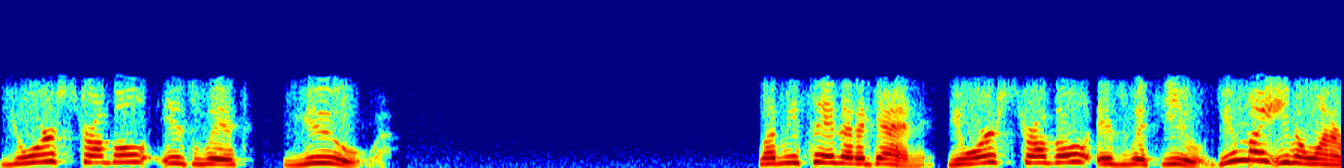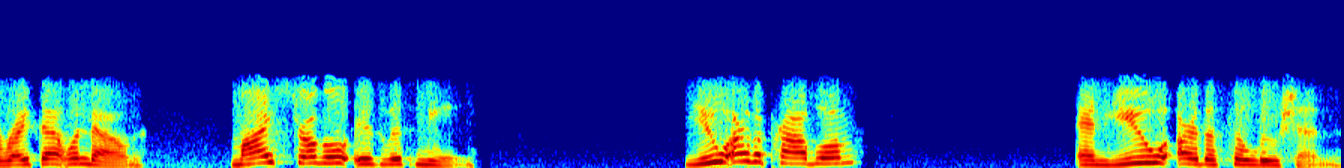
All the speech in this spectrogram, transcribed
Your struggle is with you. Let me say that again. Your struggle is with you. You might even want to write that one down. My struggle is with me. You are the problem, and you are the solution.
